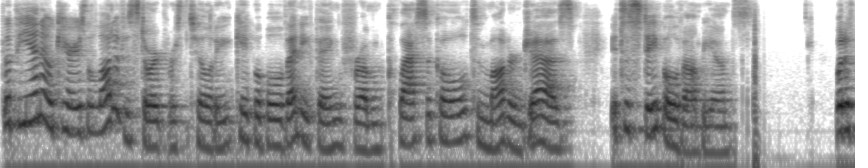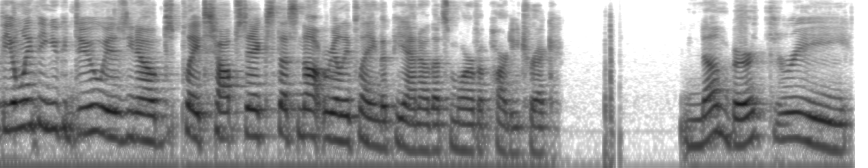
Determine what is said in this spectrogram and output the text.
The piano carries a lot of historic versatility, capable of anything from classical to modern jazz. It's a staple of ambience. But if the only thing you can do is, you know, just play chopsticks, that's not really playing the piano, that's more of a party trick. Number three.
